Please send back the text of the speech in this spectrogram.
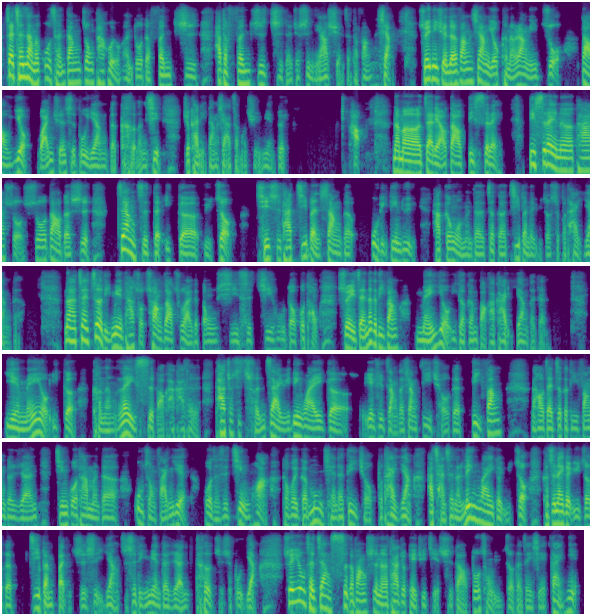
在成长的过程当中，它会有很多的分支，它的分支指的就是你要选择的方向。所以你选择方向有可能让你左到右，完全是不一样的可能性，就看你当下怎么去面对。好，那么再聊到第四类，第四类呢，他所说到的是这样子的一个宇宙，其实它基本上的物理定律，它跟我们的这个基本的宇宙是不太一样的。那在这里面，它所创造出来的东西是几乎都不同，所以在那个地方没有一个跟宝咖咖一样的人。也没有一个可能类似宝卡卡的人，他就是存在于另外一个也许长得像地球的地方，然后在这个地方的人经过他们的物种繁衍或者是进化，都会跟目前的地球不太一样，它产生了另外一个宇宙。可是那个宇宙的基本本质是一样，只是里面的人特质是不一样。所以用成这样四个方式呢，它就可以去解释到多重宇宙的这些概念。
